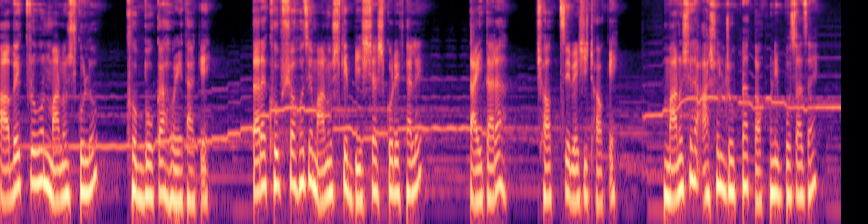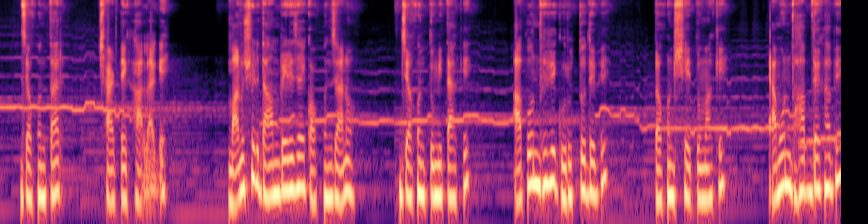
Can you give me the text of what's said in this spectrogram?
আবেগপ্রবণ মানুষগুলো খুব বোকা হয়ে থাকে। তারা খুব সহজে মানুষকে বিশ্বাস করে ফেলে, তাই তারা সবচেয়ে বেশি ঠকে। মানুষের আসল রূপটা তখনই বোঝা যায় যখন তার ছাড়তে ঘা লাগে। মানুষের দাম বেড়ে যায় কখন জানো? যখন তুমি তাকে আপন ভেবে গুরুত্ব দেবে, তখন সে তোমাকে এমন ভাব দেখাবে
